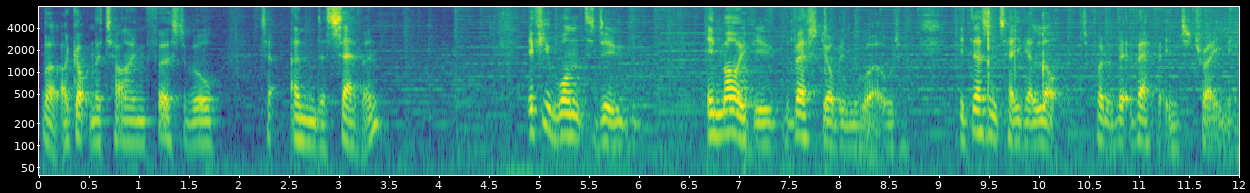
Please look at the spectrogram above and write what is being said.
well, I got my time, first of all, to under seven. If you want to do, in my view, the best job in the world, it doesn't take a lot to put a bit of effort into training.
